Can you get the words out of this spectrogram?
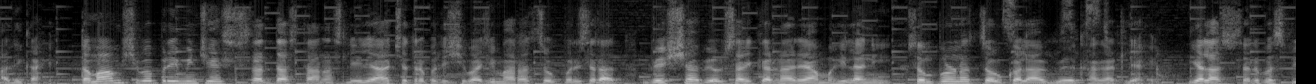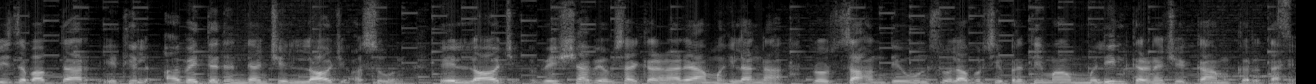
अधिक आहे. तमाम शिवप्रेमींचे श्रद्धास्थान असलेल्या छत्रपती शिवाजी महाराज चौक परिसरात वेश्या व्यवसाय करणाऱ्या महिलांनी संपूर्ण चौकाला विळखा घातली आहे. याला सर्वस्वी जबाबदार येथील अवैध धंद्यांचे लॉज असून हे लॉज वेश्या व्यवसाय करणाऱ्या महिलांना प्रोत्साहन देऊन सोलापूरची प्रतिमा मलिन करण्याचे काम करत आहे.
